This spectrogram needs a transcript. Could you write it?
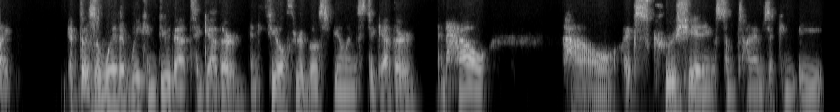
Like if there's a way that we can do that together and feel through those feelings together and how how excruciating sometimes it can be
